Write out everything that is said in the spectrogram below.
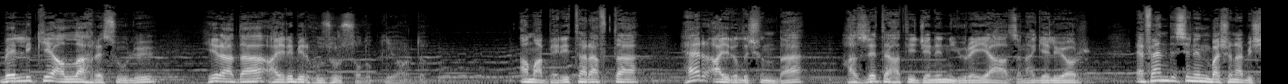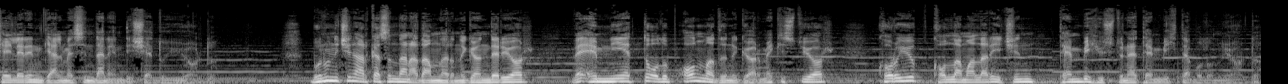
Belli ki Allah Resulü Hira'da ayrı bir huzur solukluyordu. Ama beri tarafta her ayrılışında Hazreti Hatice'nin yüreği ağzına geliyor, efendisinin başına bir şeylerin gelmesinden endişe duyuyordu. Bunun için arkasından adamlarını gönderiyor ve emniyette olup olmadığını görmek istiyor, koruyup kollamaları için tembih üstüne tembihte bulunuyordu.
